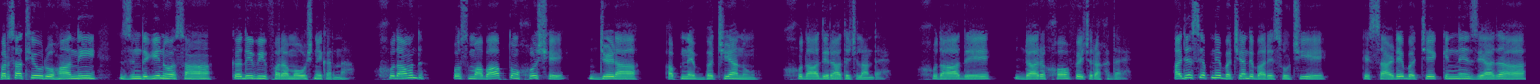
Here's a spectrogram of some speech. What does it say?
ਪਰ ਸਾਥੀਓ, ਰੂਹਾਨੀ ਜ਼ਿੰਦਗੀ ਨੂੰ ਅਸਾਂ ਕਦੀ ਵੀ ਫਰਾਮੋਸ਼ ਨਹੀਂ ਕਰਨਾ। ਖੁਦਾਵੰਦ ਉਸ ਮਾਪੇ ਤੋਂ ਖੁਸ਼ ਏ, ਜਿਹੜਾ ਆਪਣੇ ਬੱਚਿਆਂ ਨੂੰ ਖੁਦਾ ਦੀ ਰਾਹ ਤੇ ਚਲਾਉਂਦਾ ਹੈ। ਖੁਦਾ ਦੇ ਡਰ ਖੌਫ ਵਿੱਚ ਰੱਖਦਾ ਹੈ। ਅੱਜ ਅਸੀਂ ਆਪਣੇ ਬੱਚਿਆਂ ਦੇ ਬਾਰੇ ਸੋਚੀਏ ਕਿ ਸਾਡੇ ਬੱਚੇ ਕਿੰਨੇ ਜ਼ਿਆਦਾ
